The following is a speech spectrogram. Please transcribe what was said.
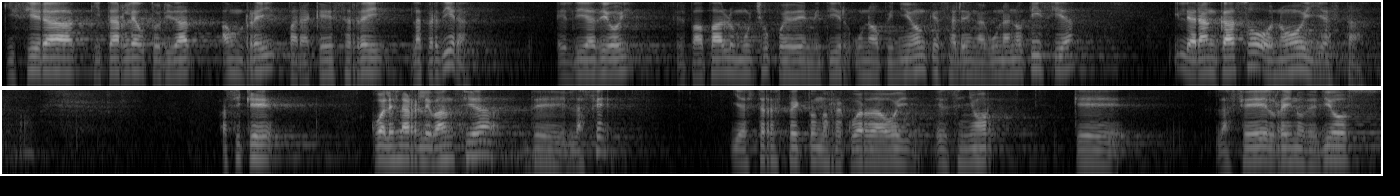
quisiera quitarle autoridad a un rey para que ese rey la perdiera. El día de hoy, el Papa lo mucho puede emitir una opinión que sale en alguna noticia y le harán caso o no y ya está. Así que, ¿cuál es la relevancia de la fe? Y a este respecto nos recuerda hoy el Señor que la fe, el reino de Dios,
